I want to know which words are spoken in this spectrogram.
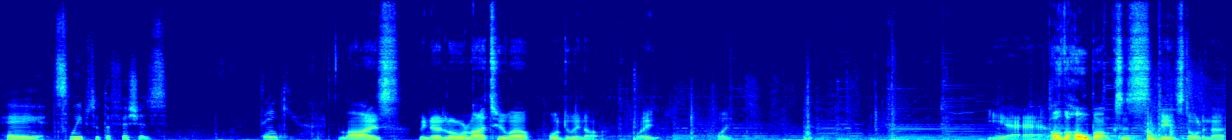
Hey, it sleeps with the fishes. Thank you. Lies. We know Lorelai too well, or do we not? Wait, wait. Yeah. Oh, the whole box is being stored in there.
